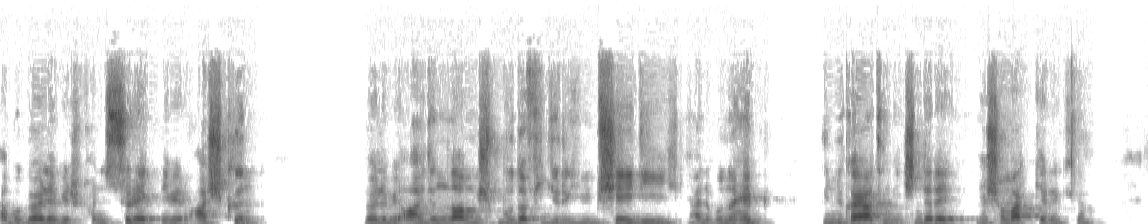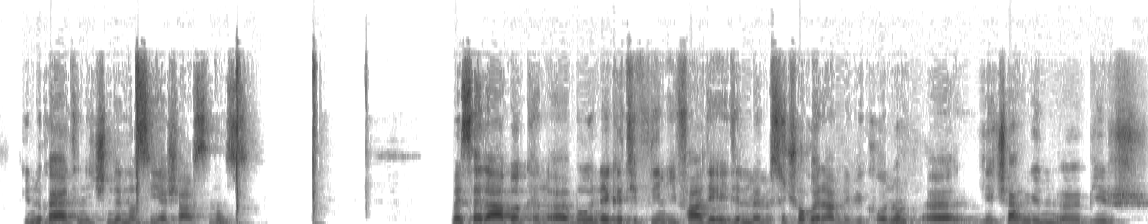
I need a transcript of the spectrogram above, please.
Ya bu böyle bir hani sürekli bir aşkın, böyle bir aydınlanmış Buda figürü gibi bir şey değil. Yani bunu hep günlük hayatın içinde de yaşamak gerekiyor. Günlük hayatın içinde nasıl yaşarsınız? Mesela bakın e, bu negatifliğin ifade edilmemesi çok önemli bir konu. E, geçen gün bir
